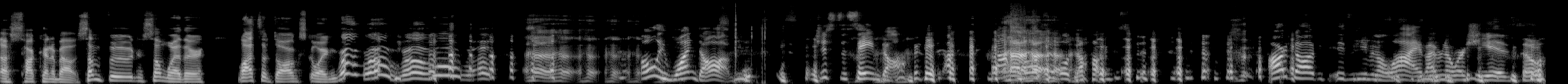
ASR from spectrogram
us talking about some food, some weather, lots of dogs going row row row row row. Only one dog. Just the same dog. not, not multiple dogs. Our dog isn't even alive. I don't know where she is. So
